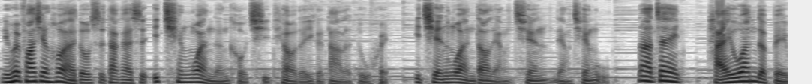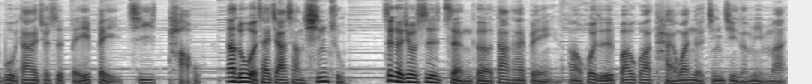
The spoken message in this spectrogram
你会发现后来都是大概是一千万人口起跳的一个大的都会，一千万到两千、两千五。那在台湾的北部大概就是北北基桃，那如果再加上新竹，这个就是整个大台北啊，或者是包括台湾的经济的命脉。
